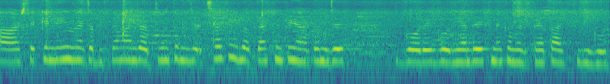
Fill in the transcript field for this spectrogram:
और सेकेंडली मैं जब इतना मान जाती हूँ तो मुझे अच्छा फील होता है, क्योंकि यहाँ पे मुझे गोरे गोरियाँ देखने को मिलते हैं, ताकि गुड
